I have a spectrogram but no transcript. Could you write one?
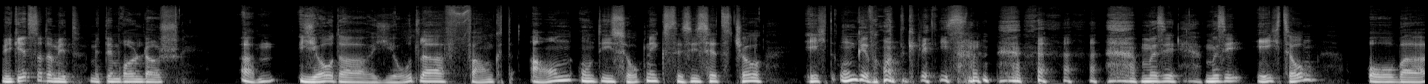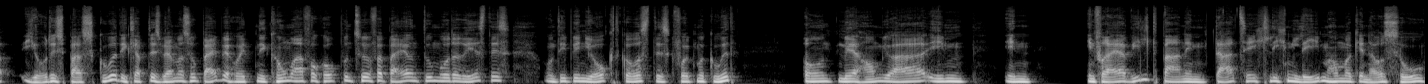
wie geht's dir damit, mit dem Rollentausch? Ähm, ja, der Jodler fängt an und ich sag nichts. Das ist jetzt schon echt ungewohnt gewesen. muss, ich, muss ich echt sagen. Aber ja, das passt gut. Ich glaube, das werden wir so beibehalten. Ich komme einfach ab und zu vorbei und du moderierst es und ich bin Jagdgast, das gefällt mir gut. Und wir haben ja auch im, in, in freier Wildbahn, im tatsächlichen Leben haben wir genau so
